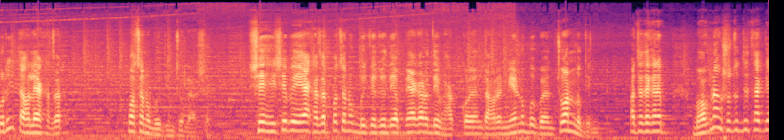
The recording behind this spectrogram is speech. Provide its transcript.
করি, তাহলে এক হাজার পঁচানব্বই দিন চলে আসে। সে হিসেবে এক হাজার পঁচানব্বইকে যদি আপনি এগারো দিয়ে ভাগ করেন, তাহলে নিরানব্বই পাবেন চুয়ান্ন দিন। অর্থাৎ এখানে ভগ্নাংশ যদি থাকে,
